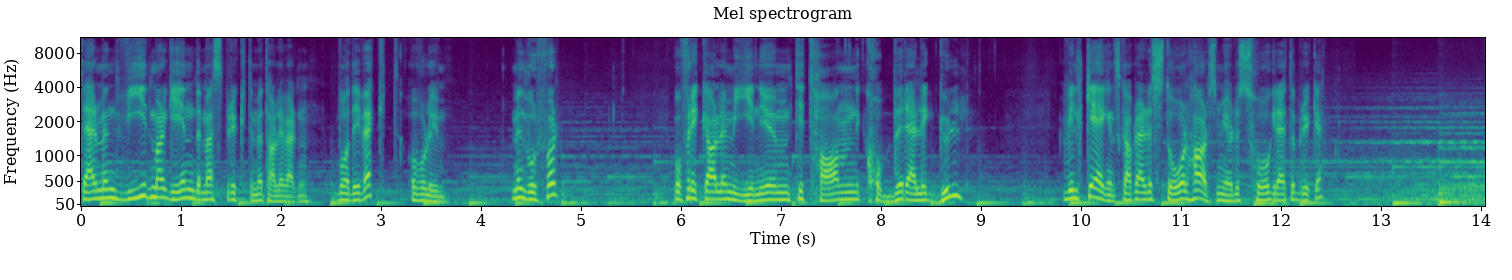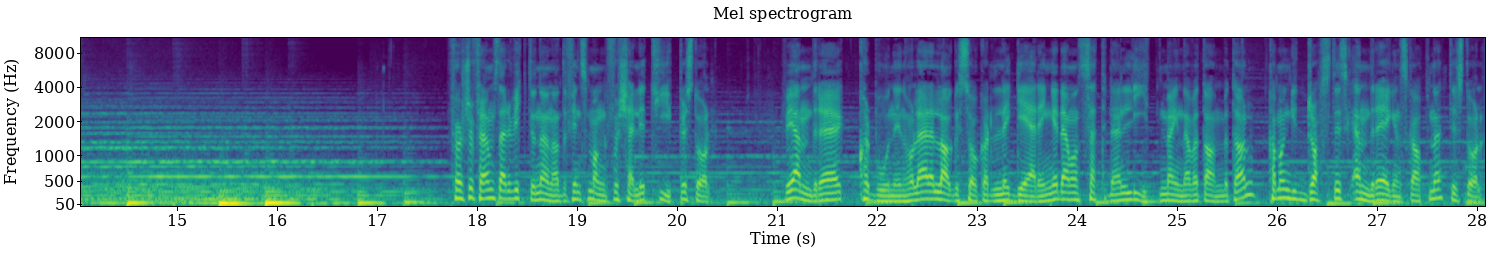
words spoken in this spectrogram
Det er med en vid margin det mest brukte metallet i verden, både i vekt og volum. Men hvorfor? Hvorfor ikke aluminium, titan, kobber eller gull? Hvilke egenskaper er det stål har som gjør det så greit å bruke? Først og fremst er det viktig å nevne at det finnes mange forskjellige typer stål. Ved å endre karboninnholdet eller lage såkalte legeringer der man setter inn en liten mengde av et annet metall, kan man drastisk endre egenskapene til stålet.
